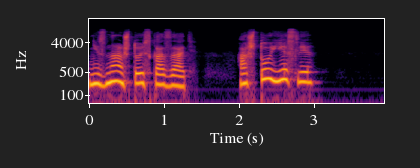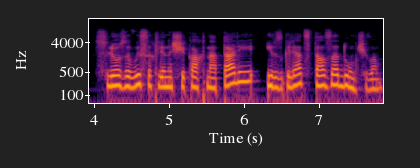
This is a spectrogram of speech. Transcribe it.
Не знаю, что и сказать. А что, если...» Слезы высохли на щеках Натальи, и взгляд стал задумчивым.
